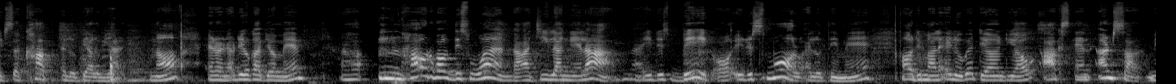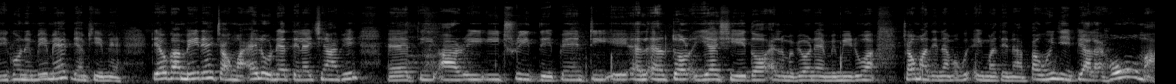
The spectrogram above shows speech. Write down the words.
it's a cup အဲ့လိုပြလို့ရတယ်เนาะအဲ့တော့နောက်တစ်ယောက်ကပြောမယ် Uh, how about this one ဒါကြီးလာငယ်လား it is big or it is small အဲ့လိုသင်မယ်ဟောဒီမှာလည်းအဲ့လိုပဲတယောက်တယောက် ask and answer မိကုန်းနေမေးမယ်ပြန်ဖြေမယ်တယောက်ကမေးတဲ့အကြောင်းမှာအဲ့လိုနဲ့သင်လိုက်ခြင်းအဖြစ်အဲ T R E E tree တေပင် T A L L တော့အရက်ရှည်တော့အဲ့လိုမပြောနဲ့မေမေတို့ကကျောင်းမှာသင်တာမဟုတ်ဘူးအိမ်မှာသင်တာပတ်ဝန်းကျင်ပြလိုက်ဟိုးမှာ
